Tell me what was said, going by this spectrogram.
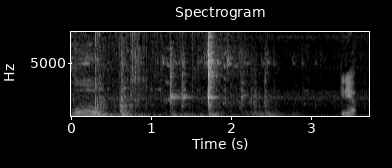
Whoa. Giddy up.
